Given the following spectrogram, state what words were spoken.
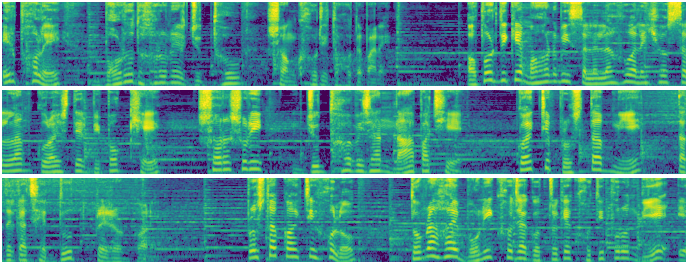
এর ফলে বড় ধরনের যুদ্ধও সংঘটিত হতে পারে। অপরদিকে মহানবী সাল্লাহু আলহিহসাল্লাম কুরাইশদের বিপক্ষে সরাসরি যুদ্ধ অভিযান না পাঠিয়ে কয়েকটি প্রস্তাব নিয়ে তাদের কাছে দূত প্রেরণ করে। প্রস্তাব কয়েকটি হল, তোমরা হয় বণিক খোঁজা গোত্রকে ক্ষতিপূরণ দিয়ে এ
